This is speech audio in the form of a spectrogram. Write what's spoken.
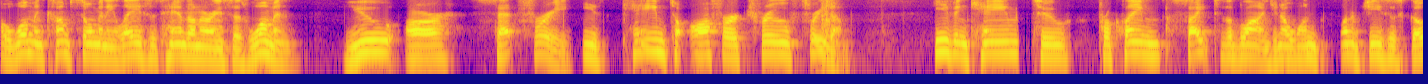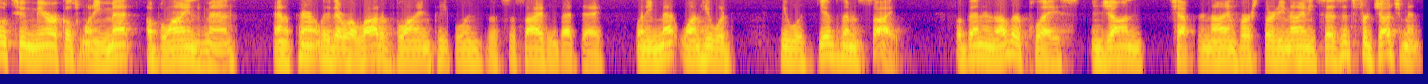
a woman comes to him and he lays his hand on her and he says, Woman, you are set free. He came to offer true freedom. He even came to proclaim sight to the blind. You know, one, one of Jesus' go to miracles when he met a blind man, and apparently there were a lot of blind people in the society that day. When he met one, he would, he would give them sight. But then another place, in John chapter 9, verse 39, he says, It's for judgment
